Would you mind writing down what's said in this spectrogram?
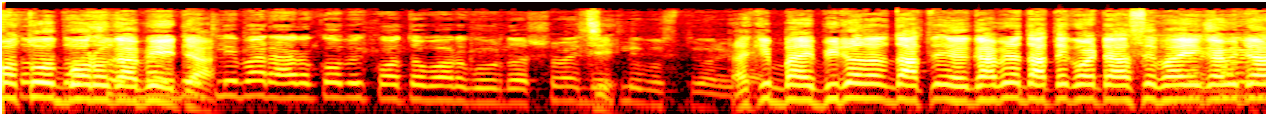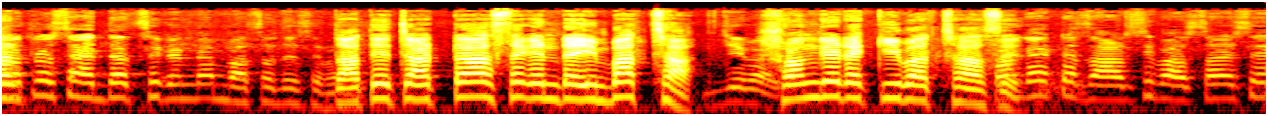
কত বড় গাভী এটা। দেখলে পারে আরও কবি কত বড় গরু দর্শক ভাই দেখলে বুঝতে পারবে রাকিব ভাই। ভিডিও দাঁতে গাভীর দাঁতে কয়টা আছে ভাই গাভীটার? দাঁত সেকেন্ড টাইম বাচ্চা দিয়েছে দাঁতে চারটা সেকেন্ড টাইম বাচ্চা। সঙ্গে এটা কি বাচ্চা আছে? একটা জার্সি বাচ্চা আছে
